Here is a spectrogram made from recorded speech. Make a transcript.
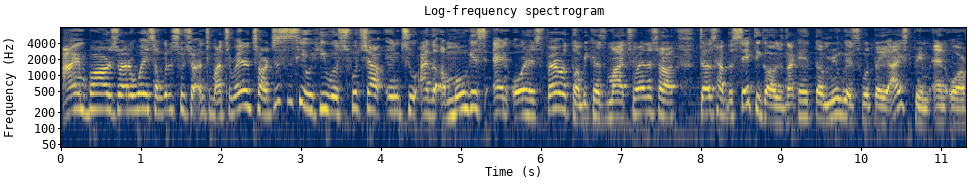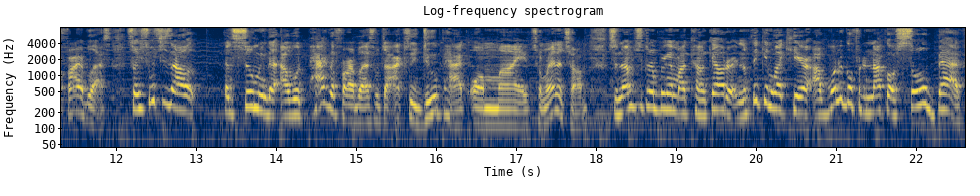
Iron Barbs right away, so I'm gonna switch out into my Tyranitar just to see if he will switch out into either Amoonguss and or his Ferrothorn because my Tyranitar does have the safety goggles. I can hit the Amoonguss with the Ice Beam and or a Fire Blast. So he switches out assuming that I would pack the Fire Blast, which I actually do pack on my Tyranitar. So now I'm just going to bring in my Conkeldurr, and I'm thinking like here, I want to go for the knockoff so bad,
